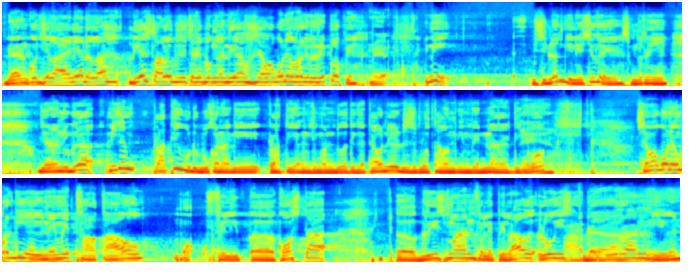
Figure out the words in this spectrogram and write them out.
Dan kunci lainnya adalah dia selalu bisa cari pengganti siapa pun yang pergi dari klub ya. Iya. Ini bisa bilang gini juga ya sebenarnya. Jarang juga ini kan pelatih udah bukan lagi pelatih yang cuma 2 3 tahun dia udah 10 tahun mimpin Atletico. Iya. Siapa pun yang pergi ya you name it Falcao, Philip eh, Costa, eh, Griezmann, Felipe Luis, Arda. Arda Turan, iya kan?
